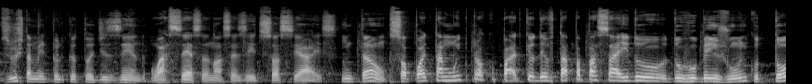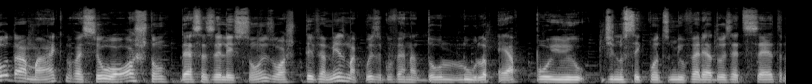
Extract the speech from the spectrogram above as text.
justamente pelo que eu estou dizendo, o acesso às nossas redes sociais. Então, só pode estar tá muito preocupado que eu devo estar tá para passar aí do, do Rubem Júnior com toda a máquina, vai ser o Washington dessas eleições. O Washington teve a mesma coisa, governador Lula, é apoio de não sei quantos mil vereadores, etc.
